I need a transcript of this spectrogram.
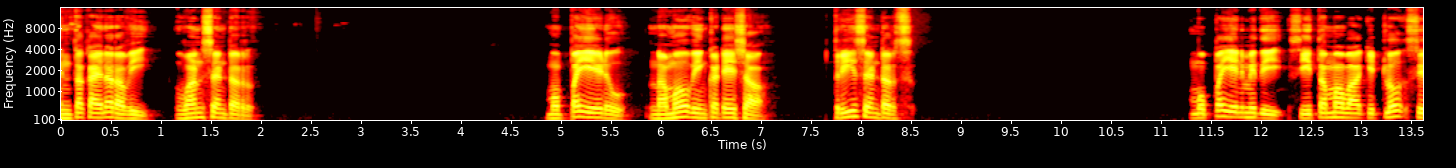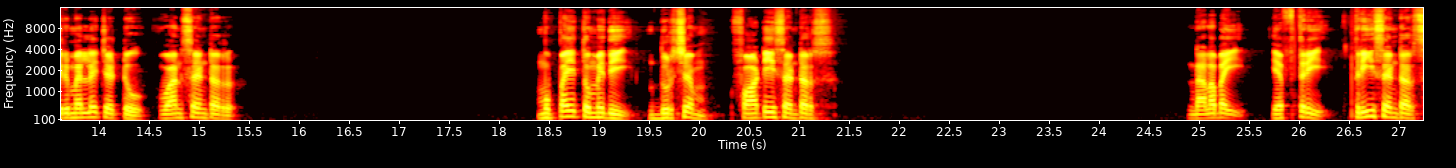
చింతకాయల రవి. వన్ సెంటర్. ముప్పై ఏడు నమో వెంకటేశ. త్రీ సెంటర్స్. ముప్పై ఎనిమిది సీతమ్మ వాకిట్లో సిరిమెల్లె చెట్టు. One centre. ముప్పై తొమ్మిది దృశ్యం ఫార్టీ సెంటర్స్. నలభై ఎఫ్ త్రీ త్రీ సెంటర్స్.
